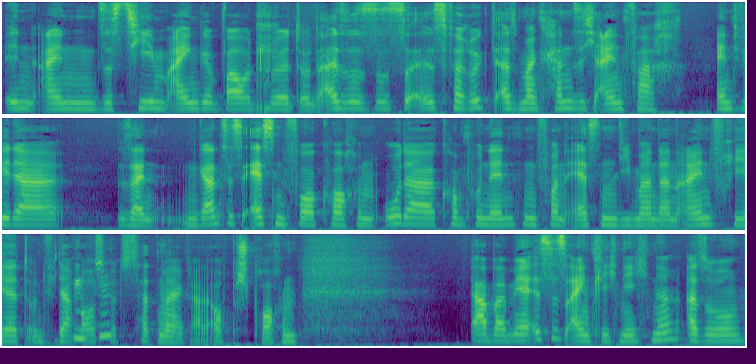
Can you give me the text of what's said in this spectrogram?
in ein System eingebaut wird. Und also es ist, ist verrückt. Also man kann sich einfach entweder sein ein ganzes Essen vorkochen oder Komponenten von Essen, die man dann einfriert und wieder mhm. rausholt. Das hatten wir ja gerade auch besprochen. Aber mehr ist es eigentlich nicht, ne? Also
